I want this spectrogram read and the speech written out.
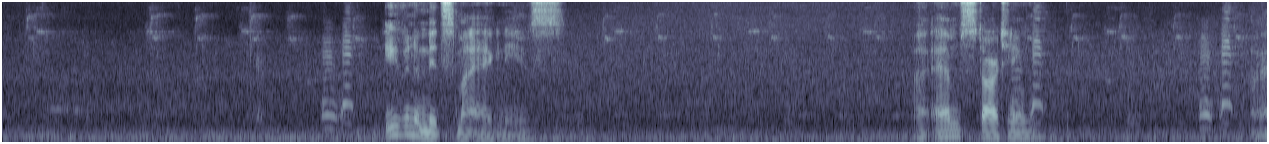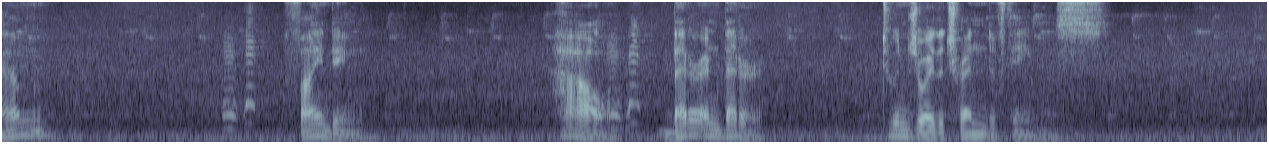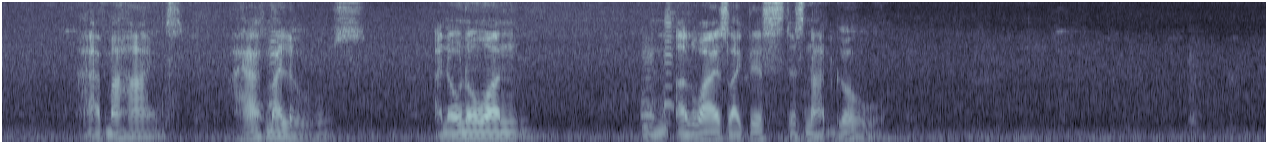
Even amidst my agonies, I am starting, am finding how better and better to enjoy the trend of things. I have my highs, I have my lows. I know no one otherwise like this does not go.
